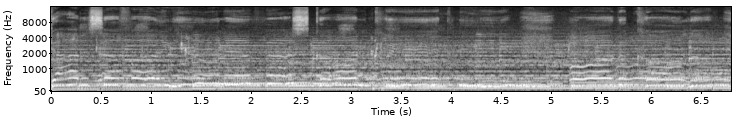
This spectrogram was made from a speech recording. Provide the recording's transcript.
got herself a universe gone quickly, for the call of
